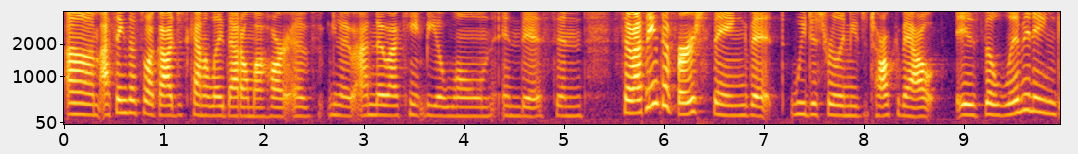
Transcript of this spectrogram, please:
um, I think that's why God just kind of laid that on my heart of, you know, I know I can't be alone in this. And so I think the first thing that we just really need to talk about is the limiting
